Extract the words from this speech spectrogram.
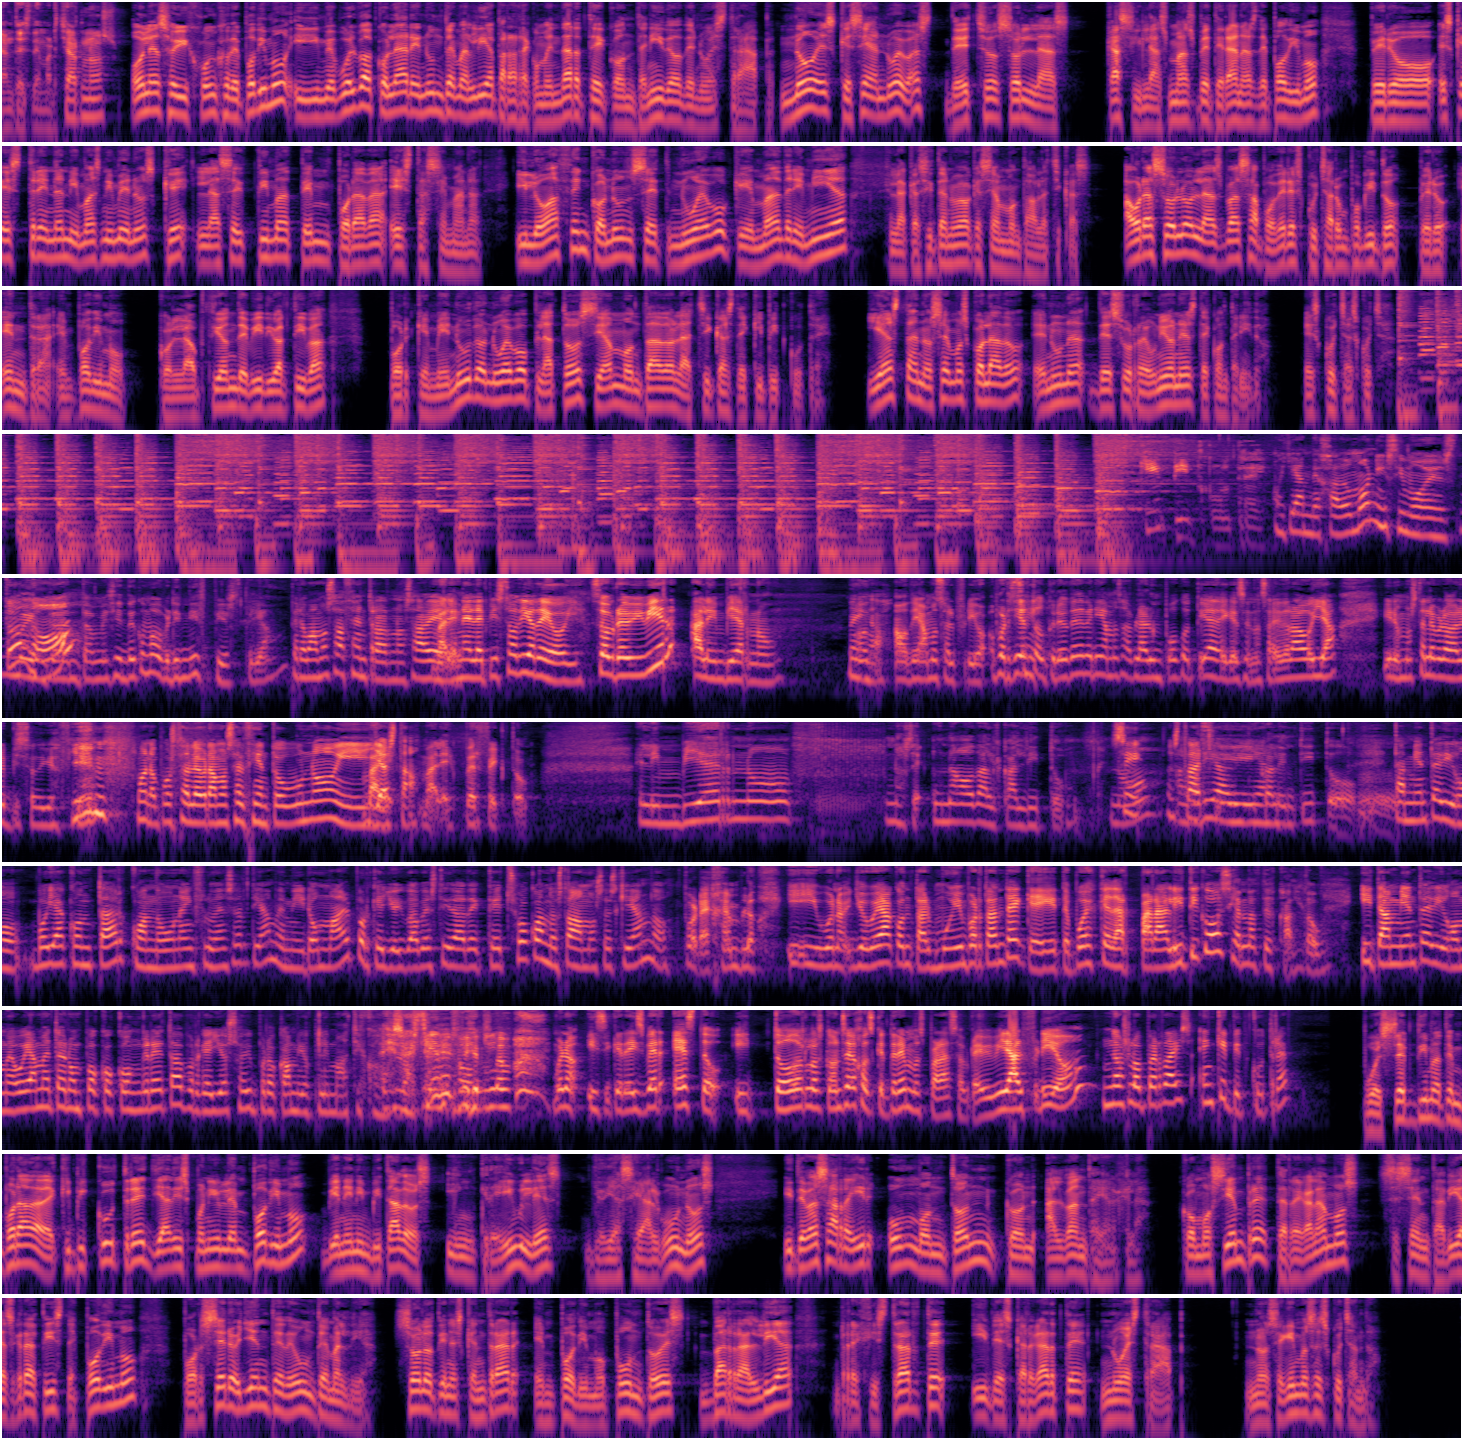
Antes de marcharnos... Hola, soy Juanjo de Podimo y me vuelvo a colar en un tema al día para recomendarte contenido de nuestra app. No es que sean nuevas, de hecho son las casi las más veteranas de Podimo, pero es que estrenan ni más ni menos que la séptima temporada esta semana. Y lo hacen con un set nuevo que, madre mía, la casita nueva que se han montado las chicas. Ahora solo las vas a poder escuchar un poquito, pero entra en Podimo con la opción de vídeo activa, porque menudo nuevo plató se han montado las chicas de Keep It Cutre. Y hasta nos hemos colado en una de sus reuniones de contenido. Escucha, escucha. Oye, han dejado monísimo esto, me ¿no? encanta, me siento como Britney Spears, tía. Pero vamos a centrarnos, a ver, Vale. en el episodio de hoy. Sobrevivir al invierno. Venga. O- odiamos el frío. Por cierto, creo que deberíamos hablar un poco, tía, de que se nos ha ido la olla y no hemos celebrado el episodio 100. Bueno, pues celebramos el 101 y Vale, ya está. Vale, perfecto. El invierno, no sé, una oda al caldito, ¿no? Sí, Algo estaría así, bien. calentito. También te digo, voy a contar cuando una influencer, tía, me miró mal porque yo iba vestida de quechua cuando estábamos esquiando. Por ejemplo. Y, y bueno, yo voy a contar muy importante que te puedes quedar paralítico si andas descalzo. Y también te digo, me voy a meter un poco con Greta porque yo soy pro cambio climático. Eso hay que decirlo. Bueno, y si queréis ver esto y todos los consejos que tenemos para sobrevivir al frío, No os lo perdáis en Keep It Cutre. Pues séptima temporada de Keep It Cutre ya disponible en Podimo, vienen invitados increíbles, yo ya sé algunos, y te vas a reír un montón con Albanta y Ángela. Como siempre, te regalamos 60 días gratis de Podimo por ser oyente de un tema al día. Solo tienes que entrar en podimo.es barra al día, registrarte y descargarte nuestra app. Nos seguimos escuchando.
